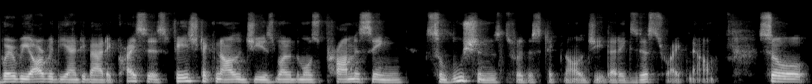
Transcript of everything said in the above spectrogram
where we are with the antibiotic crisis, phage technology is one of the most promising solutions for this technology that exists right now. So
